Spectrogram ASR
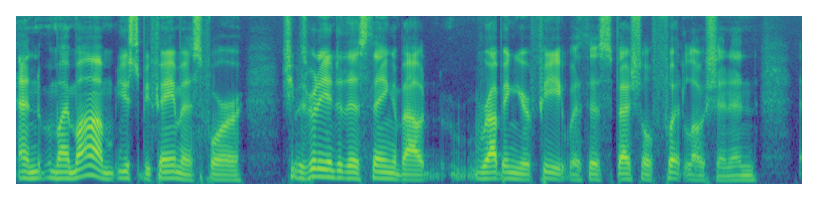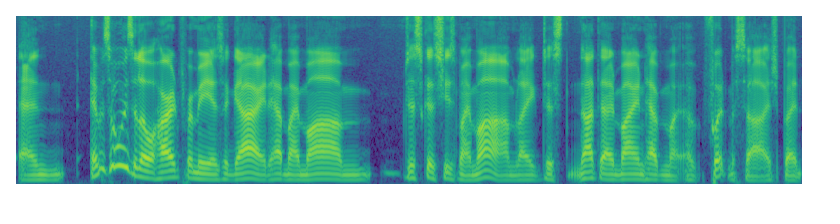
And my mom used to be famous for she was really into this thing about rubbing your feet with this special foot lotion and and it was always a little hard for me as a guy to have my mom just because she's my mom like just not that i mind having my, a foot massage but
